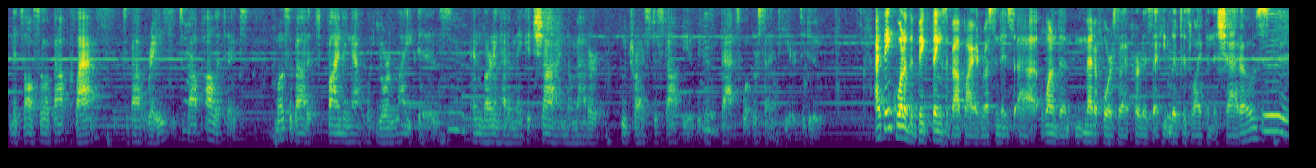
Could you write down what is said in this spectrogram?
and it's also about class, it's about race, it's about politics. Most about it's finding out what your light is mm. and learning how to make it shine no matter who tries to stop you, because mm. that's what we're sent here to do. I think one of the big things about Bayard Rustin is uh, one of the metaphors that I've heard is that he lived his life in the shadows mm.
